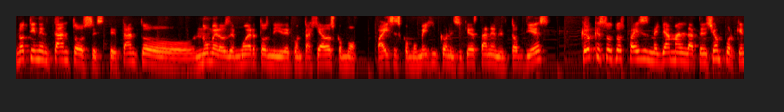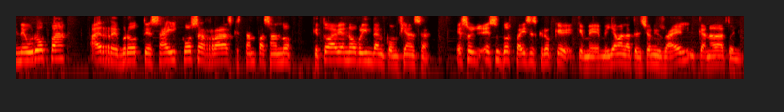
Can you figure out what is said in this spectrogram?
No tienen tantos, este, tanto números de muertos ni de contagiados como países como México, ni siquiera están en el top 10, Creo que estos dos países me llaman la atención porque en Europa hay rebrotes, hay cosas raras que están pasando que todavía no brindan confianza. Eso, esos dos países creo que, me, llaman la atención, Israel y Canadá, Toño.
